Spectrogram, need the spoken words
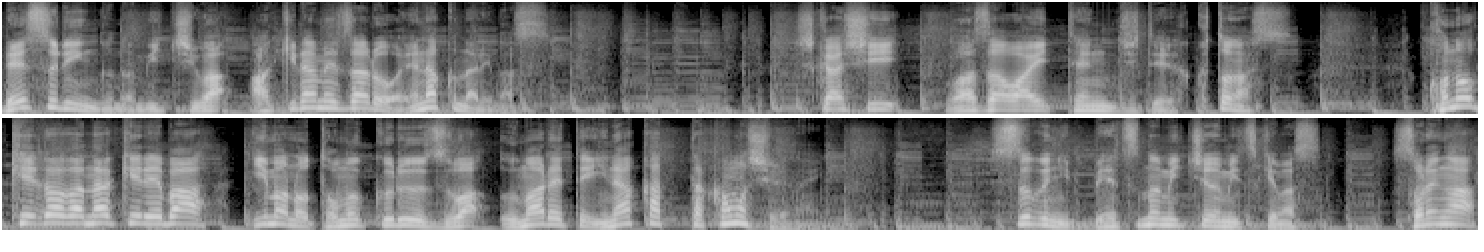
レスリングの道は諦めざるを得なくなります。しかし災い転じて福となす。この怪我がなければ今のトム・クルーズは生まれていなかったかもしれない。すぐに別の道を見つけます。それが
